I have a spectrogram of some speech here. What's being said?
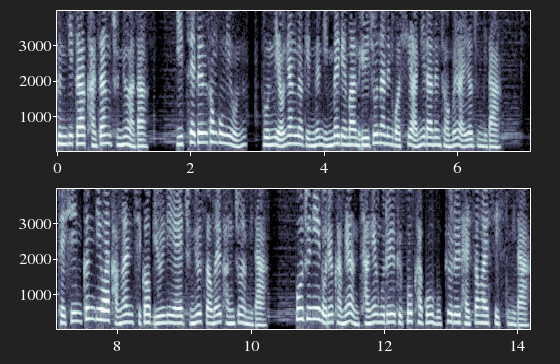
근기가 가장 중요하다. 이 책은 성공이 운, 돈 영향력 있는 인맥에만 의존하는 것이 아니라는 점을 알려줍니다. 대신 끈기와 강한 직업 윤리의 중요성을 강조합니다. 꾸준히 노력하면 장애물을 극복하고 목표를 달성할 수 있습니다.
